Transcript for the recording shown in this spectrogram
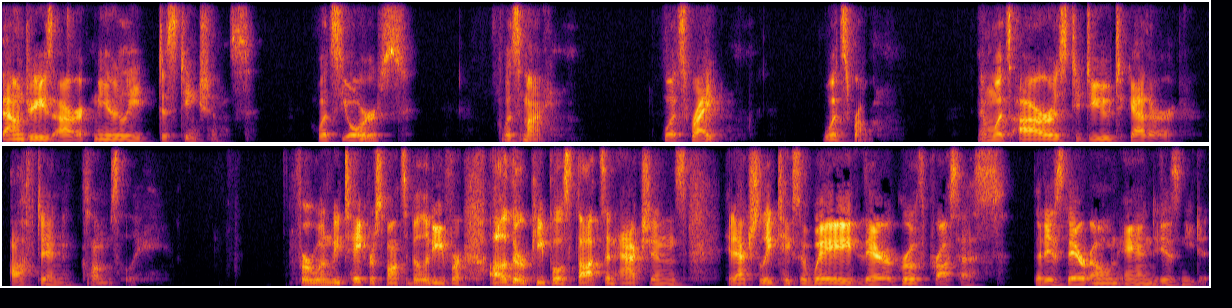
Boundaries are merely distinctions. What's yours? What's mine? What's right? What's wrong? And what's ours to do together, often clumsily. For when we take responsibility for other people's thoughts and actions, it actually takes away their growth process that is their own and is needed.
